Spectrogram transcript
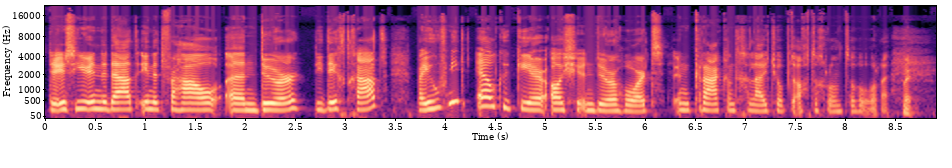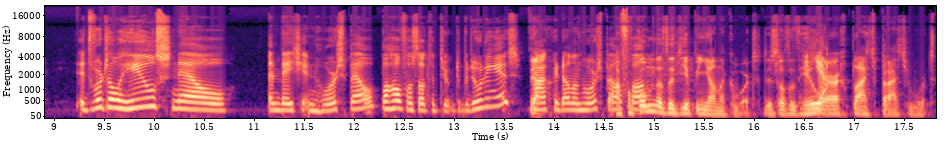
er is hier inderdaad in het verhaal een deur die dicht gaat. Maar je hoeft niet elke keer als je een deur hoort... een krakend geluidje op de achtergrond te horen. Nee. Het wordt al heel snel een beetje een hoorspel. Behalve als dat natuurlijk de bedoeling is. Ja. Maak er dan een hoorspel Maar van. voorkom dat het Jip en Janneke wordt. Dus dat het heel Ja. erg plaatje-praatje wordt.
